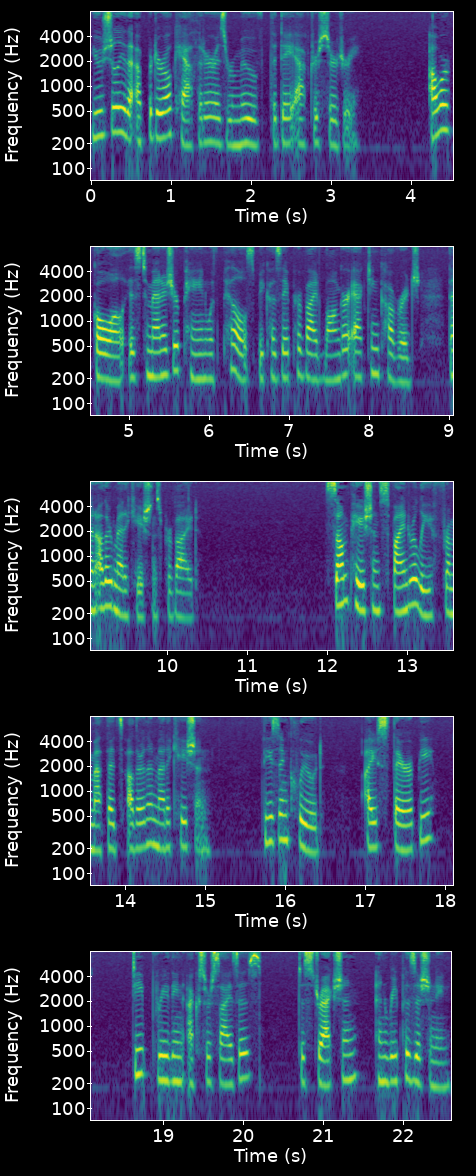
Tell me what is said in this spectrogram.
Usually the epidural catheter is removed the day after surgery. Our goal is to manage your pain with pills because they provide longer acting coverage than other medications provide. Some patients find relief from methods other than medication. These include ice therapy, deep breathing exercises, distraction, and repositioning.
